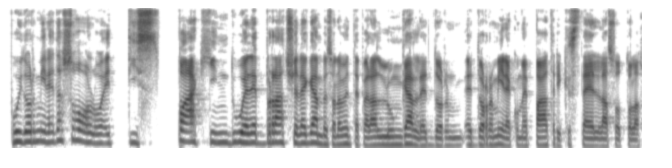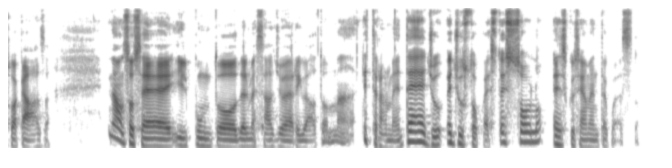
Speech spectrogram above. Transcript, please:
puoi dormire da solo e ti spacchi in due le braccia e le gambe solamente per allungarle e, dor- e dormire come Patrick Stella sotto la sua casa. Non so se il punto del messaggio è arrivato, ma letteralmente è, giu- è giusto questo, è solo e esclusivamente questo.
